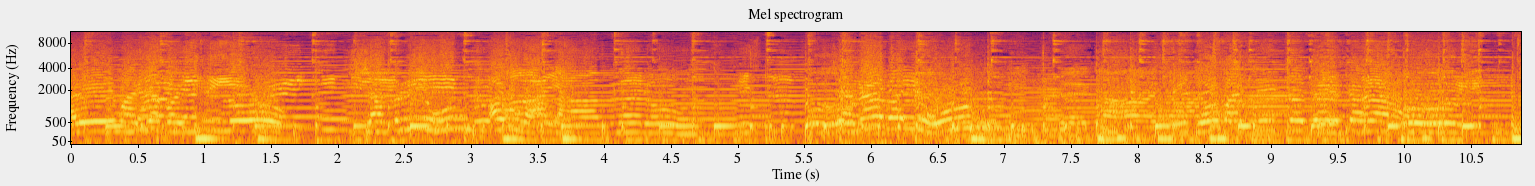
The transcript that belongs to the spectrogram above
अरे माझ्या बहिणीलो शबरीहून खाऊ घाला करो कृष्ण को जगाबाई होऊन विठोबाची कदर करा गोविंद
